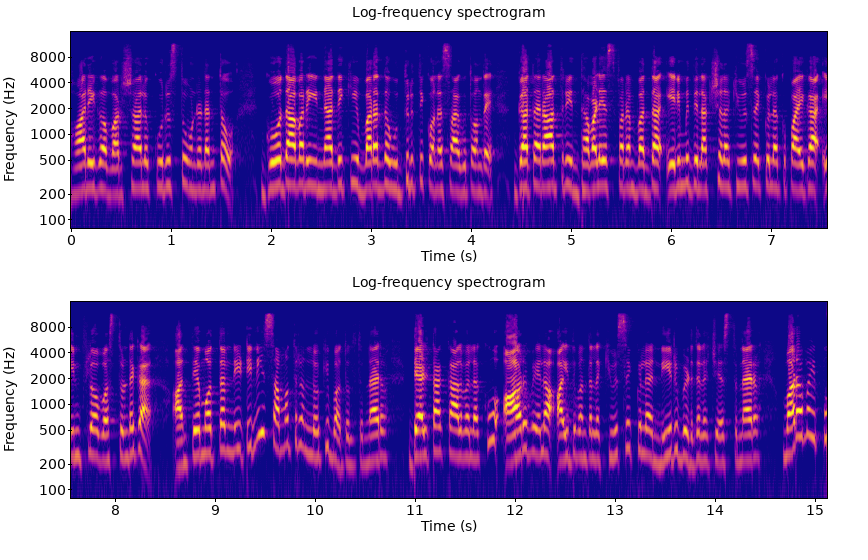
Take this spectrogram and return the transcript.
భారీగా వర్షాలు కురుస్తూ ఉండడంతో గోదావరి నదికి వరద ఉధృతి కొనసాగుతోంది. గత రాత్రి ధవళేశ్వరం వద్ద ఎనిమిది లక్షల క్యూసెక్కులకు పైగా ఇన్ఫ్లో వస్తుండగా అంతే మొత్తం నీటిని సముద్రంలోకి వదులుతున్నారు. డెల్టా కాల్వలకు ఆరు వేల ఐదు వందల క్యూసెక్కుల నీరు విడుదల చేస్తున్నారు. మరోవైపు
